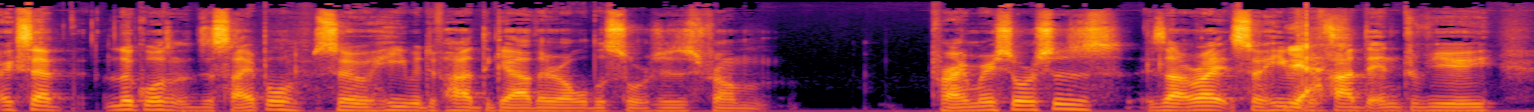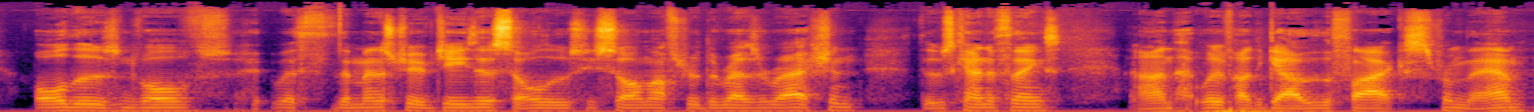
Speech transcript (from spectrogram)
except Luke wasn't a disciple, so he would have had to gather all the sources from primary sources. Is that right? So he would Yes. have had to interview all those involved with the ministry of Jesus, all those who saw him after the resurrection, those kind of things, and would have had to gather the facts from them.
